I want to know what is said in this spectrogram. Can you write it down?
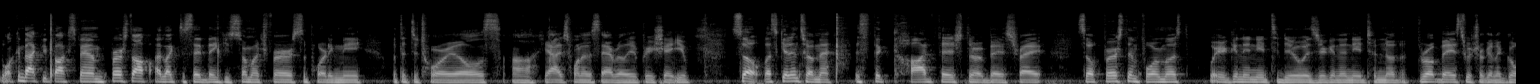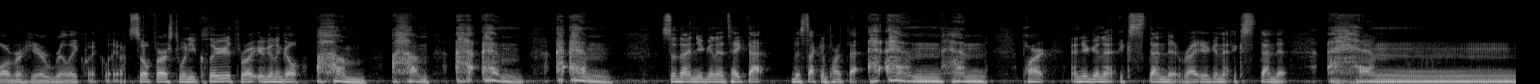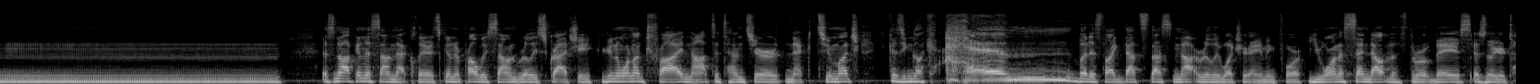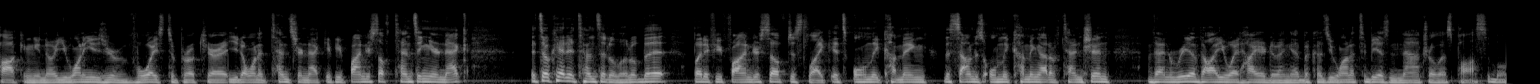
Welcome back, Beatbox fam. First off, I'd like to say thank you so much for supporting me with the tutorials. Uh, yeah, I just wanted to say I really appreciate you. So let's get into it, man. This is the codfish throat bass, right? So first and foremost, what you're gonna need to do is you're gonna need to know the throat bass, which we're gonna go over here really quickly. So first, when you clear your throat, you're gonna go ahem, ahem, ahem, ahem. So then you're gonna take that the second part, that ahem, hem part, and you're gonna extend it, right? You're gonna extend it. Ahem. It's not going to sound that clear. It's going to probably sound really scratchy. You're going to want to try not to tense your neck too much because you can go like, Ahem. but it's like that's that's not really what you're aiming for. You want to send out the throat bass as though you're talking. You know, you want to use your voice to procure it. You don't want to tense your neck. If you find yourself tensing your neck, it's okay to tense it a little bit, but if you find yourself just like it's only coming, the sound is only coming out of tension, then reevaluate how you're doing it because you want it to be as natural as possible.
